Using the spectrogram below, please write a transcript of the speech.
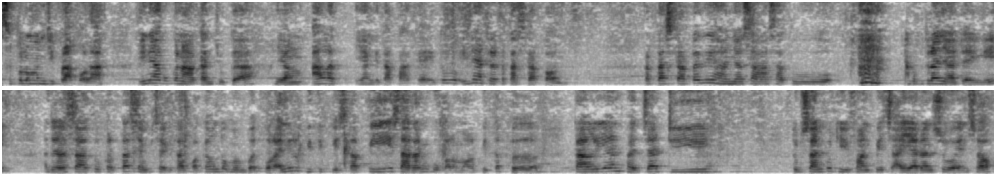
sebelum menjiplak pola ini aku kenalkan juga yang alat yang kita pakai itu ini adalah kertas karton. Kertas karton ini hanya salah satu kebetulan yang ada ini adalah satu kertas yang bisa kita pakai untuk membuat pola. Ini lebih tipis tapi saranku kalau mau lebih tebel kalian baca di tulisanku di fanpage Ayaran Show and Shop.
